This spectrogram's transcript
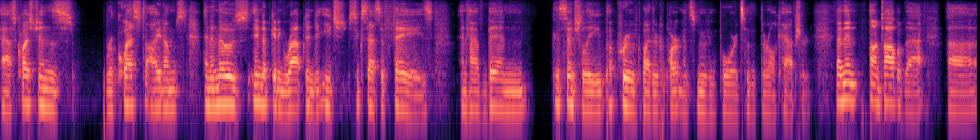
ask questions, request items, and then those end up getting wrapped into each successive phase and have been essentially approved by their departments moving forward so that they're all captured. And then on top of that, uh,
